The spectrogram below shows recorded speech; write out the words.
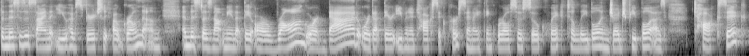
then this is a sign that you have spiritually outgrown them. And this does not mean that they are wrong or bad or that they're even a toxic person. I think we're also so quick to label and judge people as toxic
